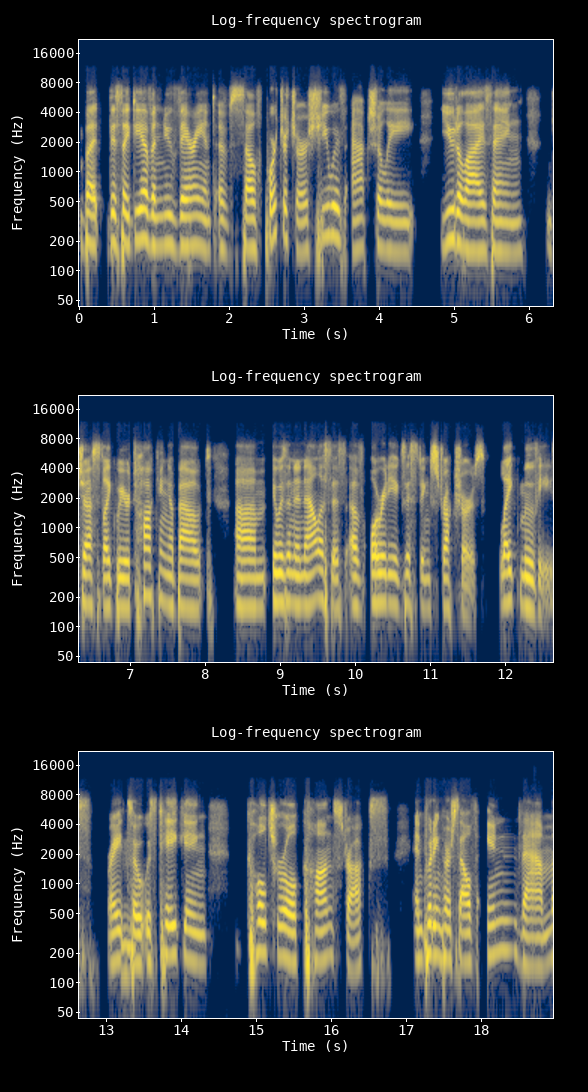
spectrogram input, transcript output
but this idea of a new variant of self portraiture, she was actually utilizing, just like we were talking about, um, it was an analysis of already existing structures like movies, right? Mm-hmm. So it was taking cultural constructs and putting herself in them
